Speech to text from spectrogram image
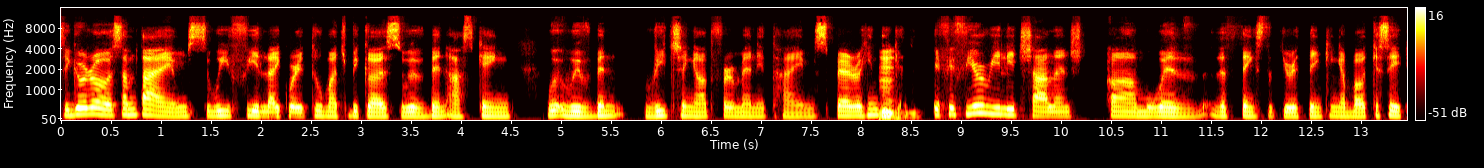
Siguro sometimes we feel like we're too much because we've been asking we, we've been reaching out for many times. Pero hindi Mm. if if you're really challenged um with the things that you're thinking about kasi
